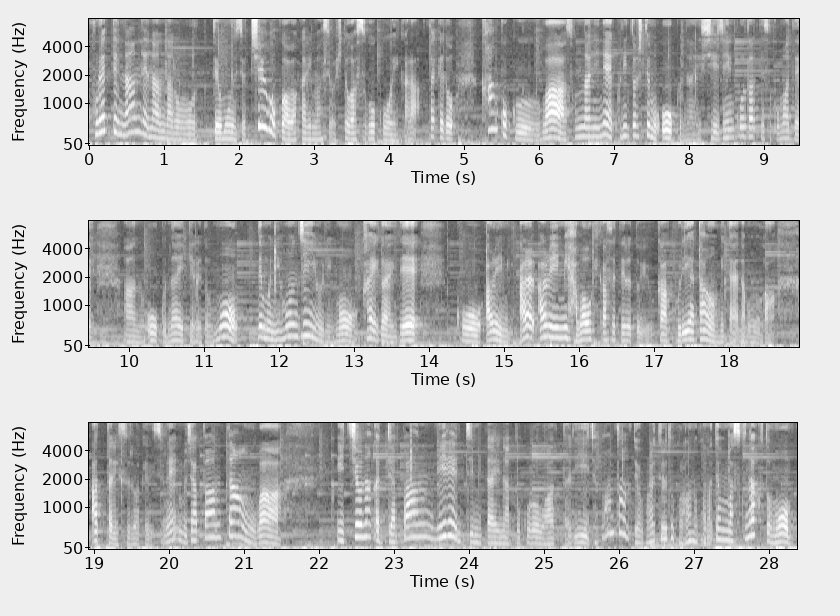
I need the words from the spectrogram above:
これって何でなんだろうって思うんですよ。中国は分かりますよ。人がすごく多いから。だけど韓国はそんなにね国としても多くないし人口だってそこまであの多くないけれどもでも日本人よりも海外でこうある意味ある意味幅を利かせてるというかコリアタウンみたいなものがあったりするわけですよね。ジャパンタウンは一応なんかジャパンビレッジみたいなところはあったりジャパンタウンって呼ばれてるところあるのかな？でもまあ少なくとも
